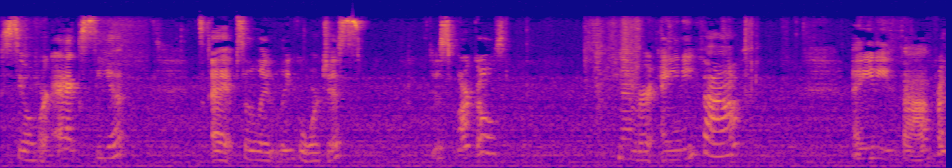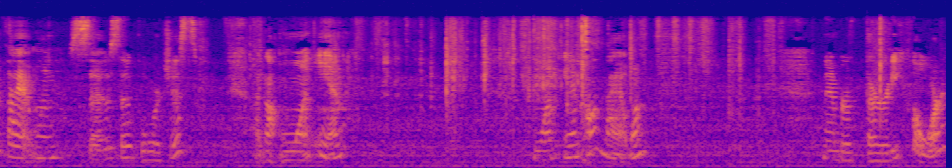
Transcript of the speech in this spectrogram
Silver accent. It's absolutely gorgeous. Just sparkles. Number 85. 85 for that one. So, so gorgeous. I got one in. One in on that one. Number 34.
